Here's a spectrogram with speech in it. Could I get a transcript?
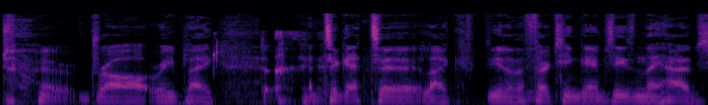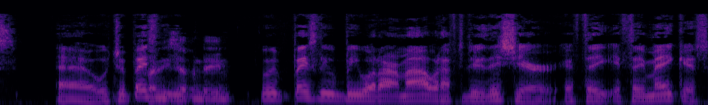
draw, replay to get to like you know the 13 game season they had. Uh, which would basically 2017. would basically be what Armagh would have to do this year if they if they make it.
